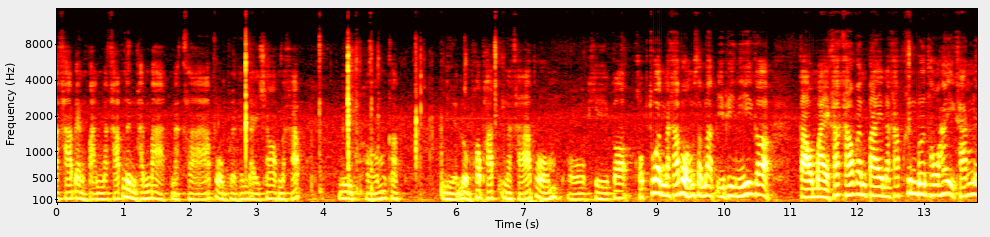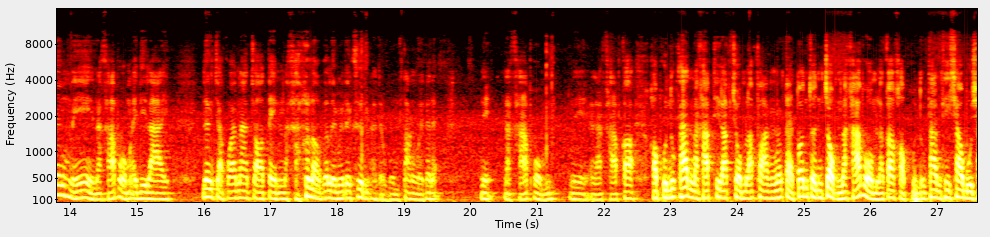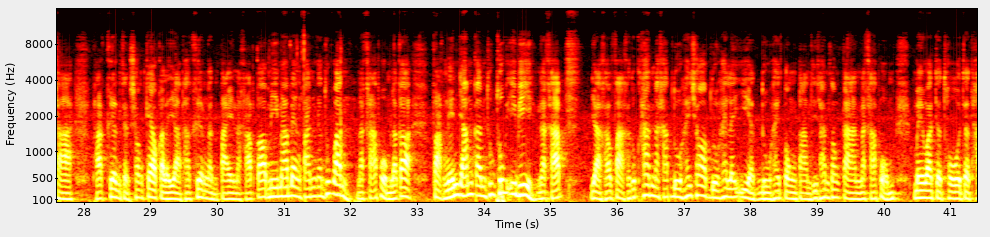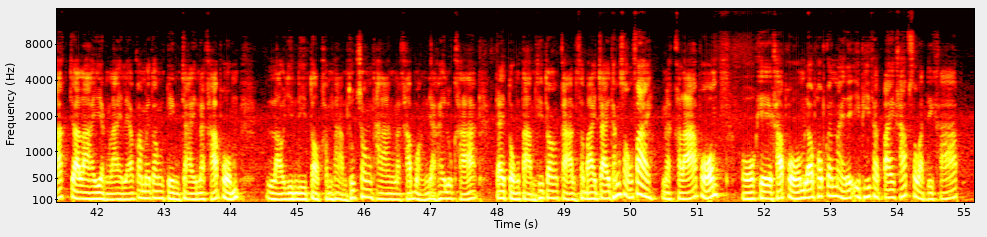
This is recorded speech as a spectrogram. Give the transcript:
ราคาแบ่งปันนะครับ 1,000 บาทนะครับผมเผื่อท่านใดชอบนะครับ มีพร้อมกับเหรียญหลวงพ่อพัดนะครับผมโอเคก็ครบถ้วนนะครับผมสำหรับ EP นี้ก็เก่าใหม่ค้าเขากันไปนะครับ ขึ้นเบอร์โทรให้อีกครั้งหนึ่งนี่นะครับผม ID Line เนื่องจากว่าหน้าจอเต็มนะครับเราก็เลยไม่ได้ขึ้นเดี๋ยวผมตั้งไว้ก็ได้ นี่นะครับผมนี่นะครับ ก็ขอบคุณทุกท่านนะครับ ที่รับชมรับฟังตั้งแต่ต้นจนจบนะครับผมแล้วก็ขอบคุณทุกท่านที่เช่าบูชาพระเครื่องจากช่องแก้วกัลยาพระเครื่องกันไปนะครับ ก็มีมาแบ่งปันกันทุกวันนะครับ ผมแล้วก็ฝากเน้นย้ำกันทุก ๆ EP นะครับอยากฝากกับทุกท่านนะครับ ดูให้ชอบดูให้ละเอียดดูให้ตรงตามที่ท่านต้องการนะครับผมไม่ว่าจะโทรจะทักจะไลน์อย่างไรแล้วก็ไม่ต้องเกรงใจนะครับผม เรายินดีตอบคำถามทุกช่องทางนะครับ หวังอยากให้ลูกค้าได้ตรงตามที่ต้องการสบายใจทั้งสองฝ่ายนะครับผม โอเคครับผมแล้วพบกันใหม่ใน EP ถัดไปครับ สวัสดีครับ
